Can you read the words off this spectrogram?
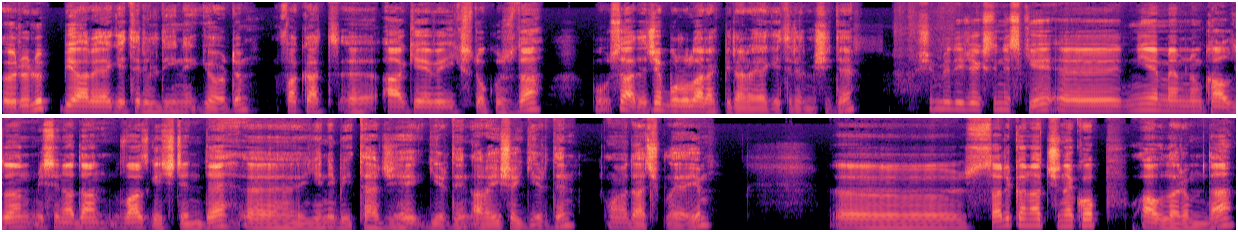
örülüp bir araya getirildiğini gördüm. Fakat e, AGV X9'da bu sadece burularak bir araya getirilmiş idi. Şimdi diyeceksiniz ki e, niye memnun kaldığın misinadan vazgeçtin de e, yeni bir tercihe girdin, arayışa girdin. Onu da açıklayayım. E, sarı kanat çinekop avlarımda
